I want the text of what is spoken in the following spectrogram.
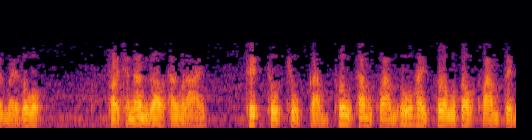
ยไม่รู้ เพราะฉะนั้นเราทั้งหลายทิฏฐุฉุกกรรมเพิ่งทำความรู้ให้ตรงต่อความเป็น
